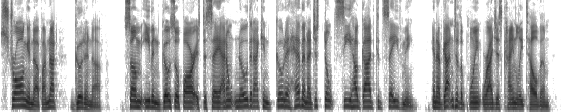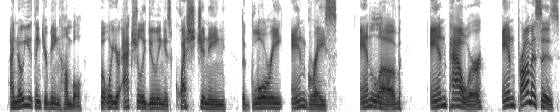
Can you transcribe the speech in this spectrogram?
strong enough. I'm not good enough. Some even go so far as to say, I don't know that I can go to heaven. I just don't see how God could save me. And I've gotten to the point where I just kindly tell them, I know you think you're being humble, but what you're actually doing is questioning the glory and grace and love and power and promises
